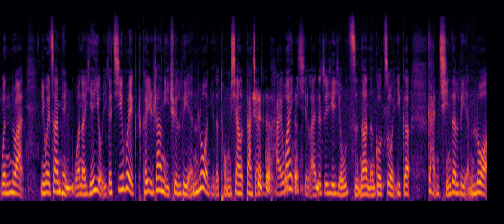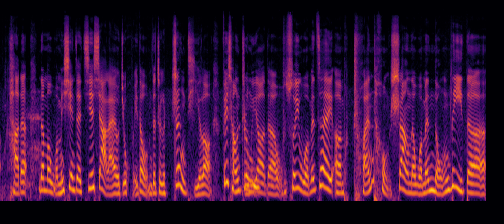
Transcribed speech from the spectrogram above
温暖，因为在美国呢也有一个机会可以让你去联络你的同乡，大家这个台湾一起来的这些游子呢，能够做一个感情的联络。好的，那么我们现在接下来我就回到我们的这个正题了，非常。重要的，所以我们在呃传统上呢，我们农历的。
